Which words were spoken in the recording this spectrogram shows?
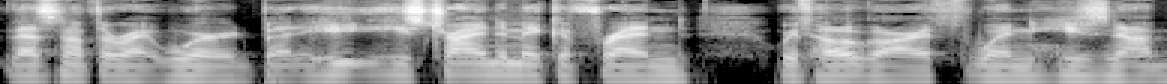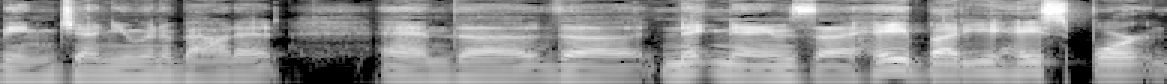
that's not the right word, but he, he's trying to make a friend with Hogarth when he's not being genuine about it. And the, the nicknames, the hey buddy, hey sport,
